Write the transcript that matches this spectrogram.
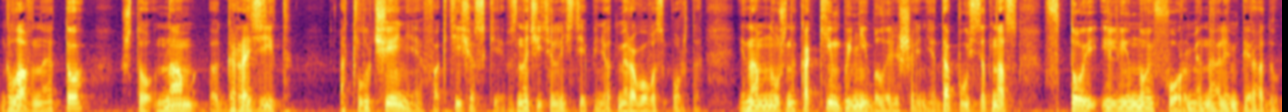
Главное то, что нам грозит отлучение фактически в значительной степени от мирового спорта. И нам нужно, каким бы ни было решение, допустят нас в той или иной форме на Олимпиаду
